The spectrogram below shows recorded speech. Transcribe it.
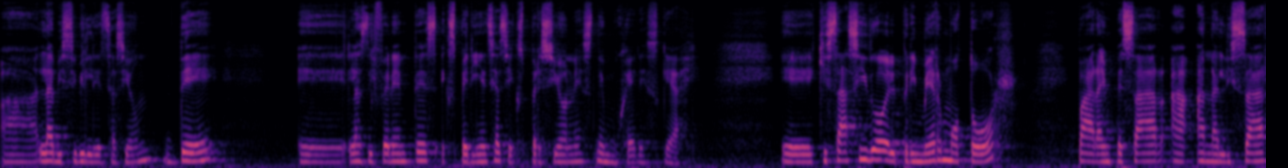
a la visibilización de eh, las diferentes experiencias y expresiones de mujeres que hay. Eh, quizá ha sido el primer motor para empezar a analizar,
